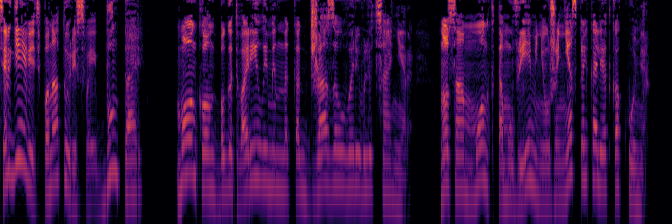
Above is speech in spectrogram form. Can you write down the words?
Сергей ведь по натуре своей бунтарь. Монка он боготворил именно как джазового революционера. Но сам Монк к тому времени уже несколько лет как умер.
